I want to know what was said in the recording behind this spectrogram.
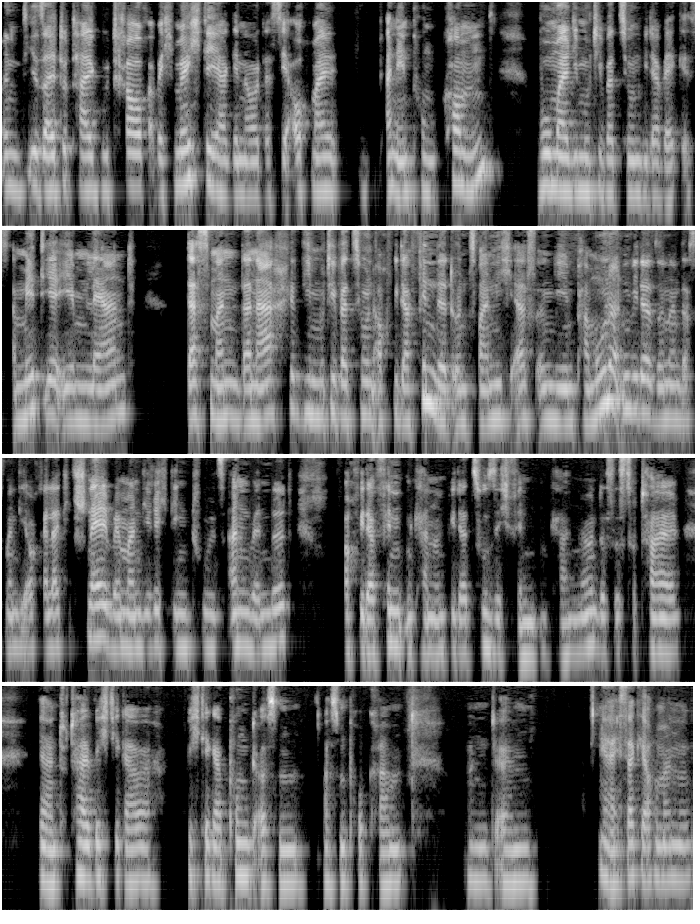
und ihr seid total gut drauf. Aber ich möchte ja genau, dass ihr auch mal an den Punkt kommt, wo mal die Motivation wieder weg ist, damit ihr eben lernt, dass man danach die Motivation auch wieder findet und zwar nicht erst irgendwie in ein paar Monaten wieder, sondern dass man die auch relativ schnell, wenn man die richtigen Tools anwendet, auch wieder finden kann und wieder zu sich finden kann. Ne? Das ist total, ja, ein total wichtiger, wichtiger Punkt aus dem, aus dem Programm. Und ähm, ja, ich sage ja auch immer nur,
